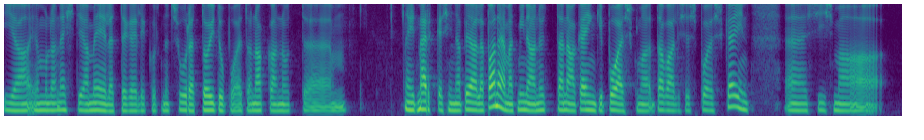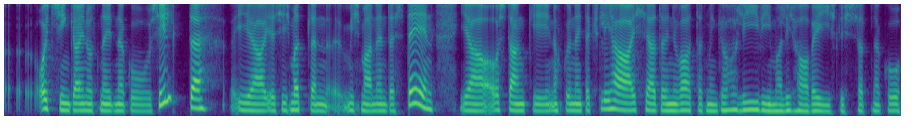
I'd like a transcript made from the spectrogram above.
ja, ja mul on hästi hea meel, et tegelikult need suured toidupoed on hakanud äh, neid märke sinna peale panema, et mina nüüd täna käingi poes, kui ma tavalises poes käin, äh, siis ma otsingi ainult neid nagu silte ja, ja siis mõtlen, mis ma nendest teen. ja ostangi noh, kui näiteks lihaasjad on ju, vaatad mingi oh, Liivimaa lihaveis lihtsalt nagu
